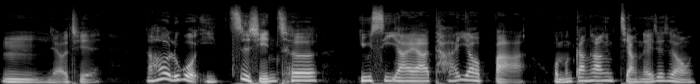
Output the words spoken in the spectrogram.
嗯，了解。然后如果以自行车 UCI 啊，它要把我们刚刚讲的这种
